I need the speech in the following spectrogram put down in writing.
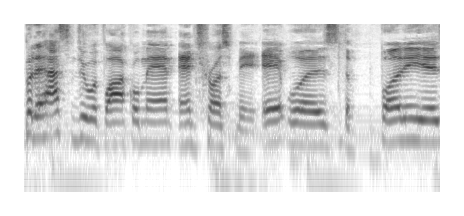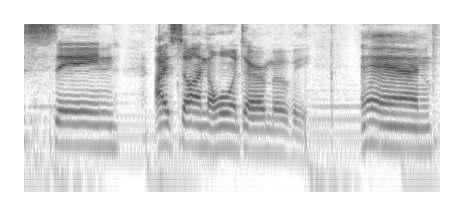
but it has to do with Aquaman, and trust me, it was the funniest scene I saw in the whole entire movie, and.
